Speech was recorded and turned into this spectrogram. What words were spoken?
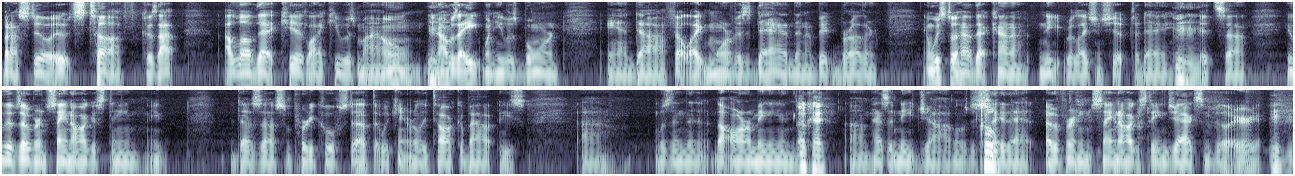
but I still it was tough because I I love that kid like he was my own. You know, I Mm-hmm. was eight when he was born, and uh, I felt like more of his dad than a big brother. And we still have that kind of neat relationship today. Mm-hmm. It's uh, he lives over in St. Augustine. He does uh, some pretty cool stuff that we can't really talk about. He's uh, was in the, the army and Okay. um, has a neat job. We'll just Cool. say that over in St. Augustine, Jacksonville area. Mm-hmm.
